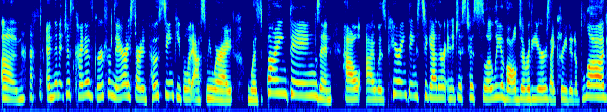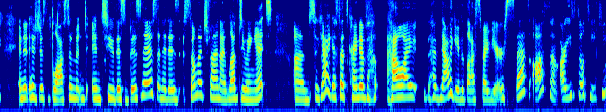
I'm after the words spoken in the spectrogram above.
Um, and then it just kind of grew from there. I started posting. People would ask me where I was buying things and how I was pairing things together. And it just has slowly evolved over the years. I created a blog and it has just blossomed into this business. And it is so much fun. I love doing it. Um, so yeah, I guess that's kind of how I have navigated the last five years. That's awesome. Are you still teaching?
